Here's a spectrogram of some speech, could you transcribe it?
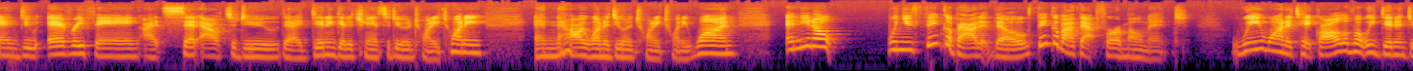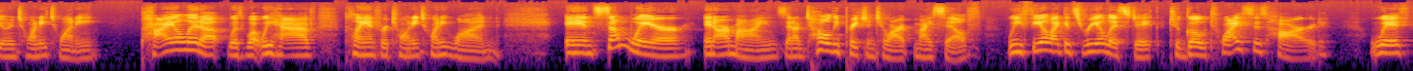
and do everything I'd set out to do that I didn't get a chance to do in 2020. And now I want to do in 2021. And you know, when you think about it though, think about that for a moment. We want to take all of what we didn't do in 2020 pile it up with what we have planned for 2021. And somewhere in our minds, and I'm totally preaching to our, myself, we feel like it's realistic to go twice as hard with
